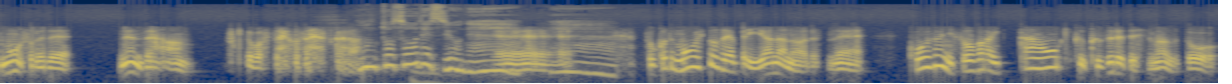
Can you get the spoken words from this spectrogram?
もうそれで年前半吹き飛ばすということですから。本当そうですよね。えー、えー、そこでもう一つやっぱり嫌なのはですね、こういうふうに相場が一旦大きく崩れてしまうと、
